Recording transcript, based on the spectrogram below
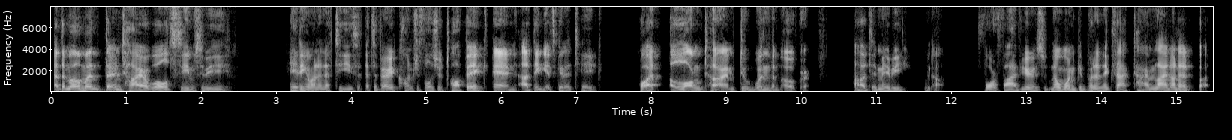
at the moment, the entire world seems to be hating on NFTs. It's a very controversial topic, and I think it's gonna take quite a long time to win them over. I would say maybe you know four or five years. No one can put an exact timeline on it, but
